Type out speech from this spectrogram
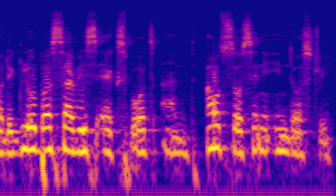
for the global service export and outsourcing industry.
